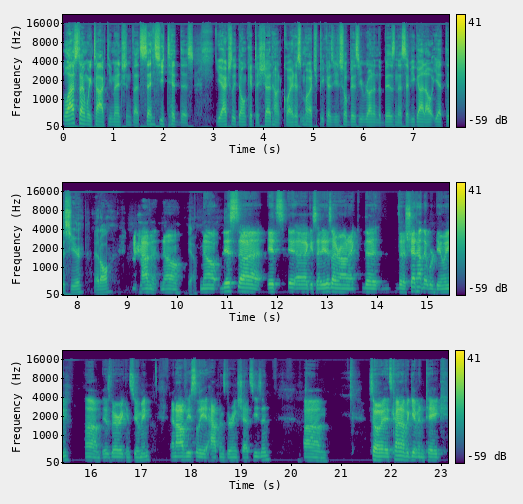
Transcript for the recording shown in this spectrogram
the last time we talked, you mentioned that since you did this, you actually don't get to shed hunt quite as much because you're so busy running the business. Have you got out yet this year at all? I haven't. No. Yeah. No. This uh, it's it, uh, like I said, it is ironic. the The shed hunt that we're doing um, is very consuming, and obviously it happens during shed season. Um, so it's kind of a give and take.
